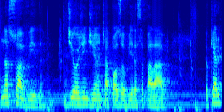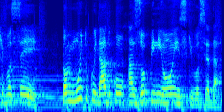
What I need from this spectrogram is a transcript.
na sua vida de hoje em diante, após ouvir essa palavra. Eu quero que você tome muito cuidado com as opiniões que você dá.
